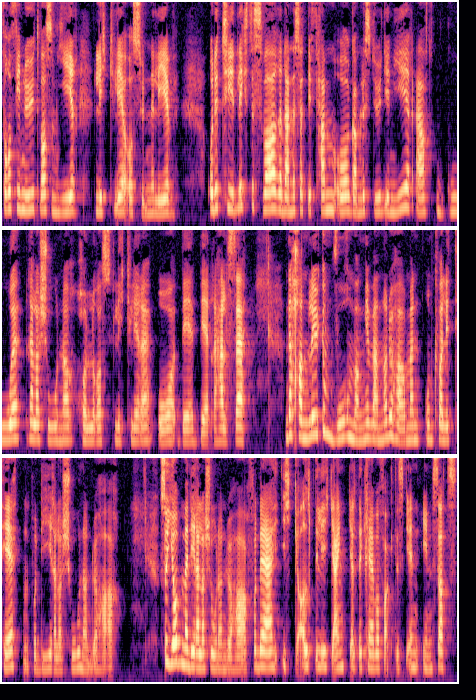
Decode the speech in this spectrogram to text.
For å finne ut hva som gir lykkelige og sunne liv. Og det tydeligste svaret denne 75 år gamle studien gir, er at gode relasjoner holder oss lykkeligere og ved bedre helse. Det handler jo ikke om hvor mange venner du har, men om kvaliteten på de relasjonene du har. Så jobb med de relasjonene du har, for det er ikke alltid like enkelt. Det krever faktisk en innsats.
